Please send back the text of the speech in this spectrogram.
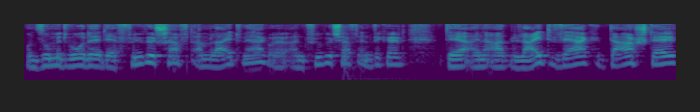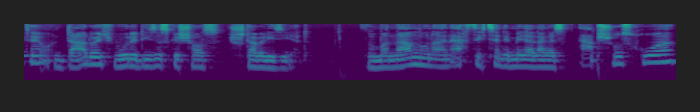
Und somit wurde der Flügelschaft am Leitwerk oder ein Flügelschaft entwickelt, der eine Art Leitwerk darstellte und dadurch wurde dieses Geschoss stabilisiert. So, man nahm nun ein 80 cm langes Abschussrohr,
